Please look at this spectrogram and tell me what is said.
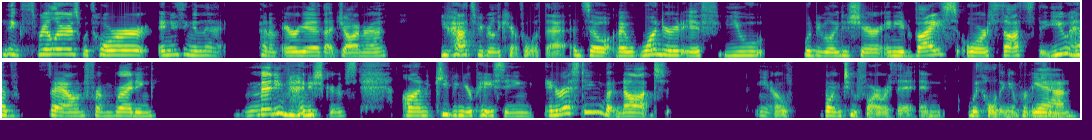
I think thrillers, with horror, anything in that kind of area, that genre, you have to be really careful with that. And so I wondered if you would be willing to share any advice or thoughts that you have found from writing many manuscripts on keeping your pacing interesting, but not, you know, going too far with it and withholding information.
